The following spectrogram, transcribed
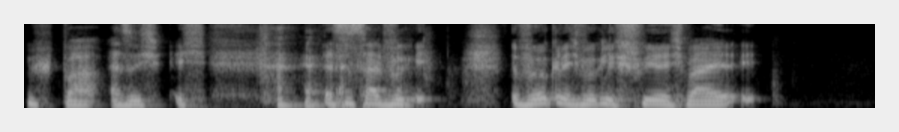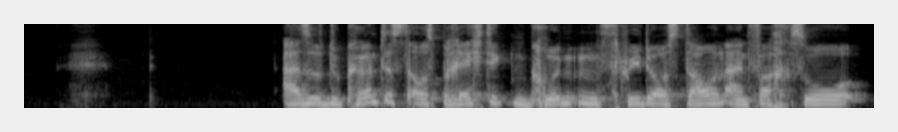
über, also ich, ich, es ist halt wirklich, wirklich, wirklich schwierig, weil also du könntest aus berechtigten Gründen Three Doors Down einfach so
